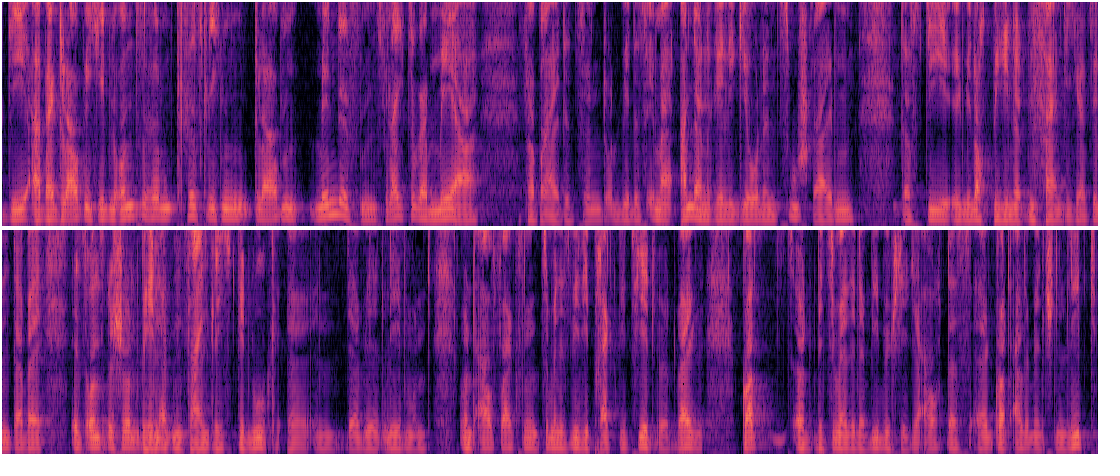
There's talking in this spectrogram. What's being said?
die aber, glaube ich, in unserem christlichen Glauben mindestens, vielleicht sogar mehr verbreitet sind und wir das immer anderen Religionen zuschreiben, dass die irgendwie noch behindertenfeindlicher sind. Dabei ist unsere schon behindertenfeindlich genug, äh, in der wir leben und, und aufwachsen, zumindest wie sie praktiziert wird. Weil Gott, äh, beziehungsweise in der Bibel steht ja auch, dass äh, Gott alle Menschen liebt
